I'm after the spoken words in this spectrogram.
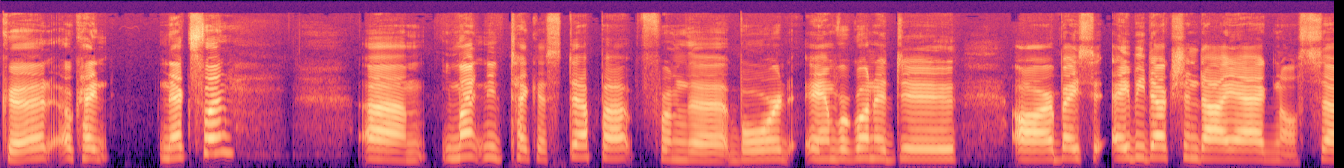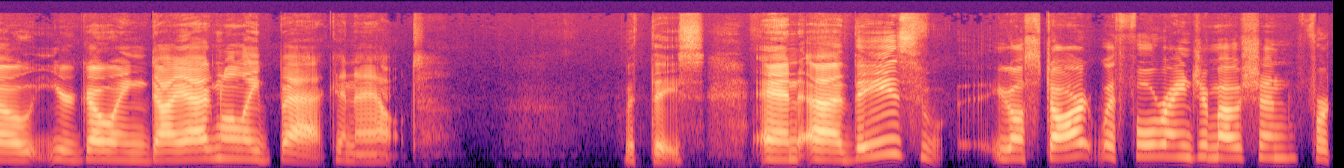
Good. Okay, next one. Um, you might need to take a step up from the board and we're going to do our basic abduction diagonal. So you're going diagonally back and out with these. And uh, these, you're going to start with full range of motion for,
